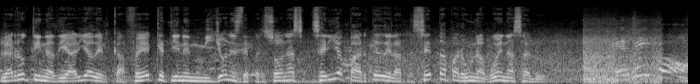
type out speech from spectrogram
La rutina diaria del café que tienen millones de personas sería parte de la receta para una buena salud. ¡Qué rico!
